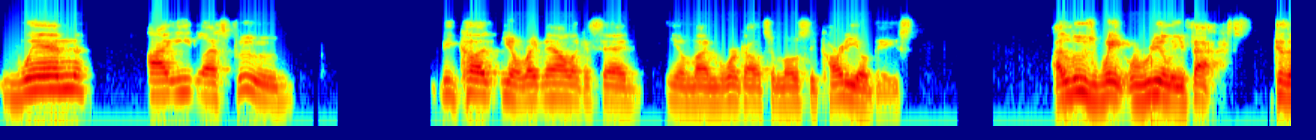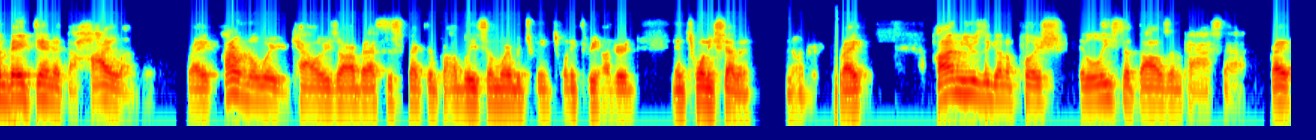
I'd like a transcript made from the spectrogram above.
when I eat less food, because you know, right now, like I said, you know my workouts are mostly cardio based i lose weight really fast because i'm baked in at the high level right? I don't know where your calories are, but I suspect they're probably somewhere between 2,300 and 2,700, right? I'm usually going to push at least a thousand past that, right?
